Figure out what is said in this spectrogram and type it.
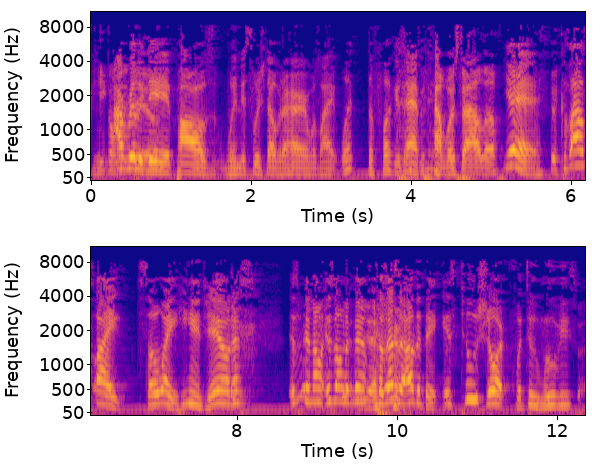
he going. I really jail. did pause when it switched over to her. And was like, what the fuck is happening? How much time left? Yeah, because I was like, so wait, he in jail? That's it's been on. It's only been because that's the other thing. It's too short for two movies.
